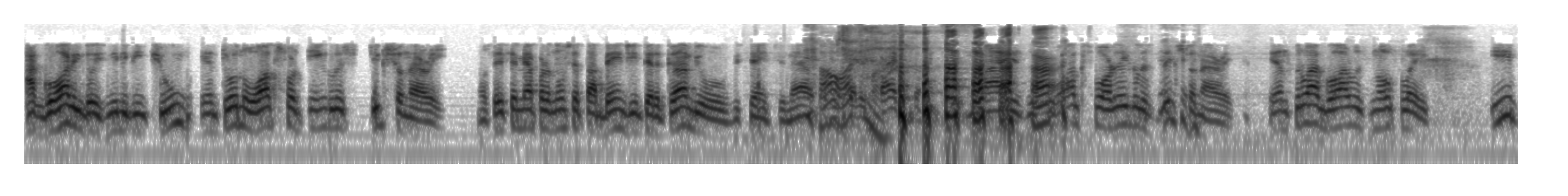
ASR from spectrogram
agora, em 2021, entrou no Oxford English Dictionary. Não sei se a minha pronúncia está bem de intercâmbio, Vicente, né? Está ótima. Mas o Oxford English Dictionary entrou agora o Snowflake. E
